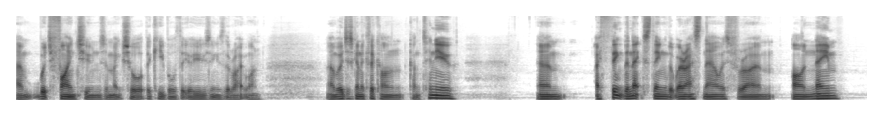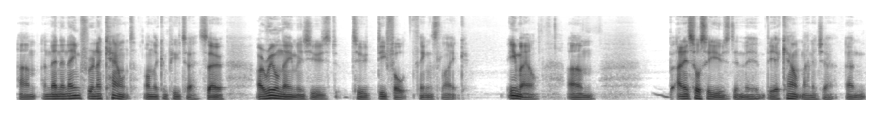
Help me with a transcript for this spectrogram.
um, which fine tunes and makes sure the keyboard that you're using is the right one. And we're just going to click on continue. Um, I think the next thing that we're asked now is for um, our name um, and then a name for an account on the computer. So our real name is used to default things like email. Um, and it's also used in the, the account manager. And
